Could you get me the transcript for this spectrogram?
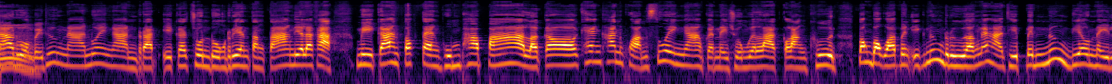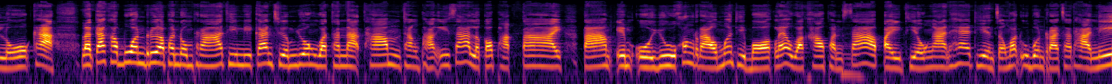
นะอืมรวมไปถึงนาหน่วยงานรัฐเอกชนโรงเรียนต่างๆเนี่ยแหละค่ะ มีการตกแต่งภูมิผ้าป่าแล้วก็แข่งขันความสวยงามกันในช่วงเวลากลางคืน ต้องบอกว่าเป็นอีกหนึ่งเรื่องนะคะที่เป็นหนึ่งเดียวในโลกค่ะ แล้วก็ขบวนเรือพนมพระที่มีการเชื่อมโยงวัฒนธรรมทางภาคอีสานแล้วก็ภาคใต้ตาม MOU ของเราเมื่อที่บอกแล้วว่าข้าวพันซ่าไปเที่ยวงานแห่เทียนจังหวัดอุบลราชธานี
